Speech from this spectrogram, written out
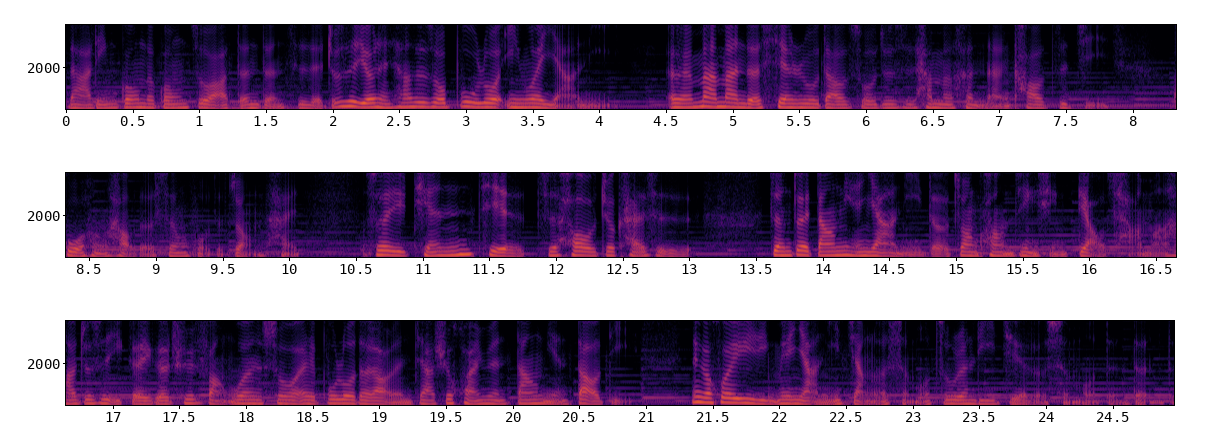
打零工的工作啊，等等之类，就是有点像是说部落因为雅尼而慢慢的陷入到说，就是他们很难靠自己。过很好的生活的状态，所以田姐之后就开始针对当年雅尼的状况进行调查嘛，她就是一个一个去访问，说，哎，部落的老人家去还原当年到底那个会议里面雅尼讲了什么，族人理解了什么等等的，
